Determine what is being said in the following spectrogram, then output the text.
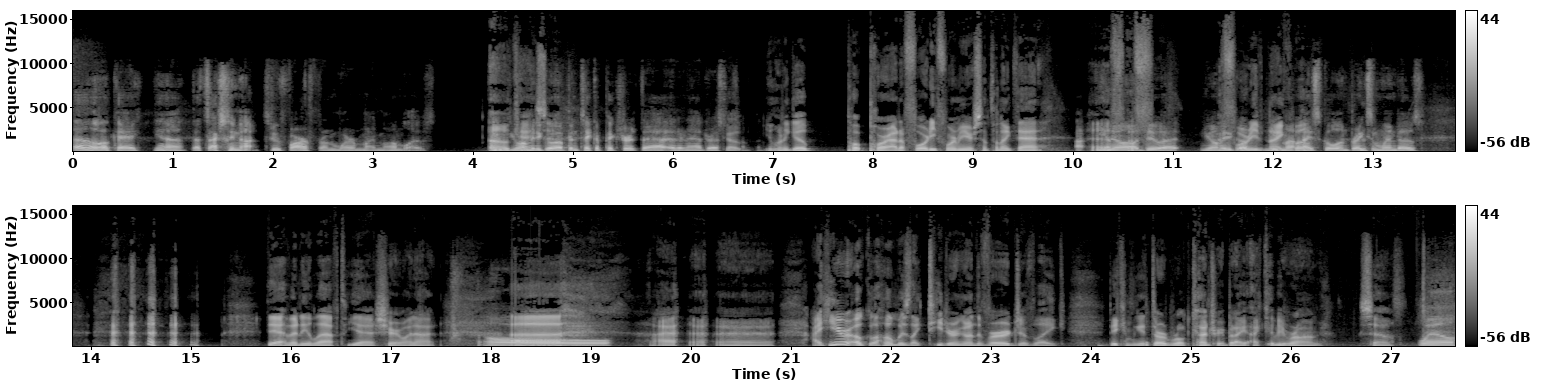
Oh, okay. Yeah, that's actually not too far from where my mom lives. Oh, You- okay, You want me to so- go up and take a picture at that at an address or something? You want to go pour, pour out a forty for me or something like that? Uh, you know, i I'll do it. You want me to go 40 to Piedmont High School and break some windows? Do They have any left? Yeah, sure. Why not? Oh, I, I hear Oklahoma is like teetering on the verge of like becoming a third world country, but I, I could be wrong. So well,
